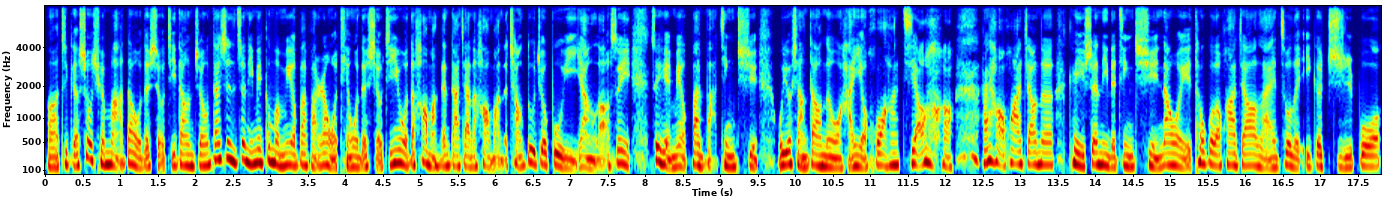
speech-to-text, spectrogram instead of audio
呃这个授权码到我的手机当中，但是这里面根本没有办法让我填我的手机，因为我的号码跟大家的号码。的长度就不一样了，所以这个也没有办法进去。我又想到呢，我还有花椒哈，还好花椒呢可以顺利的进去。那我也透过了花椒来做了一个直播。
